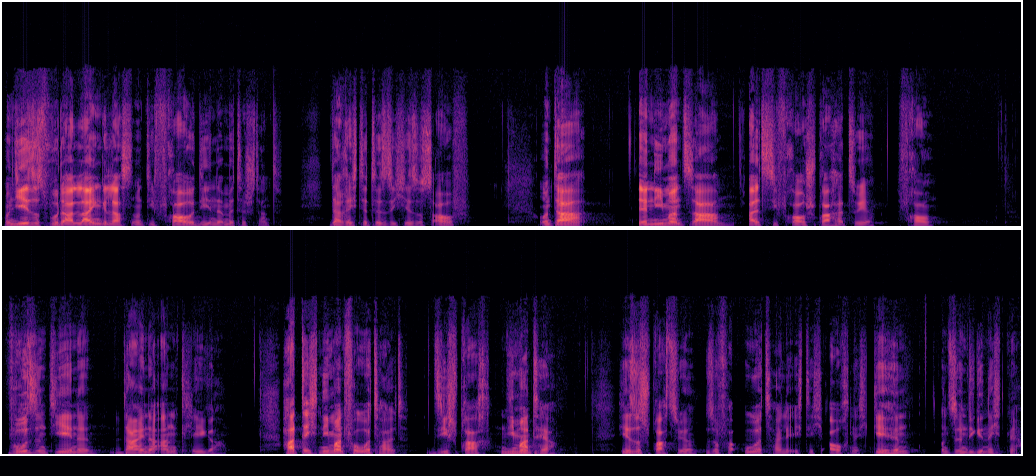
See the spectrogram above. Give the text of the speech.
Und Jesus wurde allein gelassen und die Frau, die in der Mitte stand. Da richtete sich Jesus auf und da er niemand sah als die Frau, sprach er zu ihr, Frau, wo sind jene deine Ankläger? Hat dich niemand verurteilt? Sie sprach, niemand Herr. Jesus sprach zu ihr, so verurteile ich dich auch nicht. Geh hin und sündige nicht mehr.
